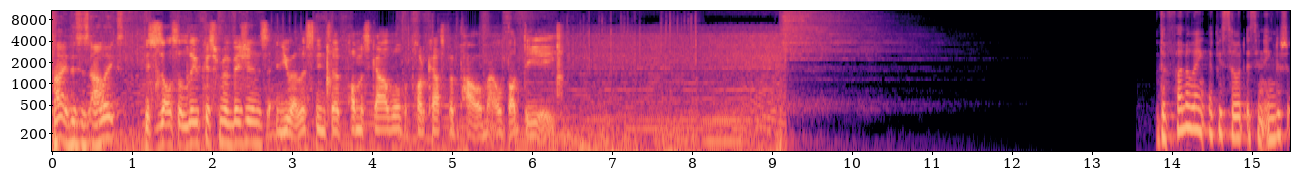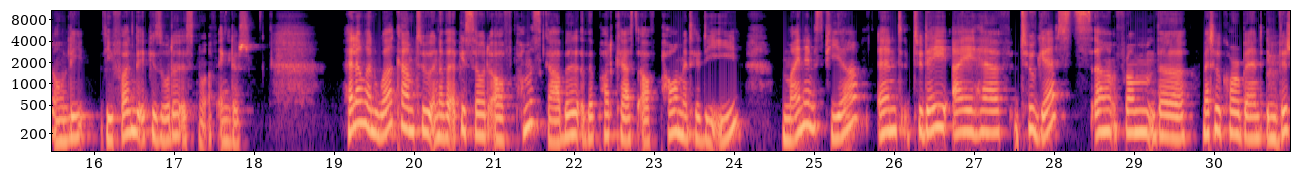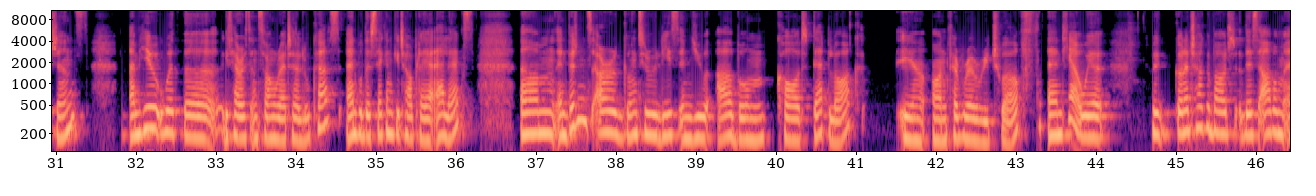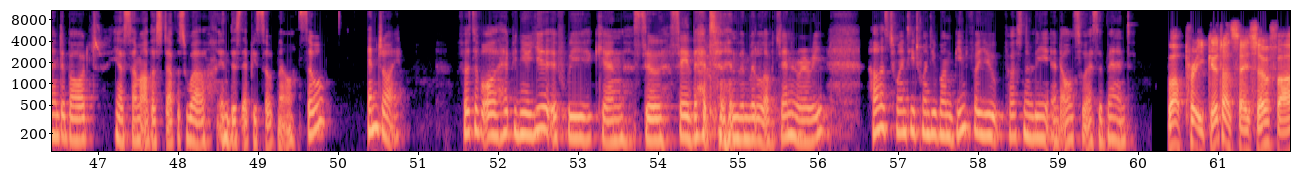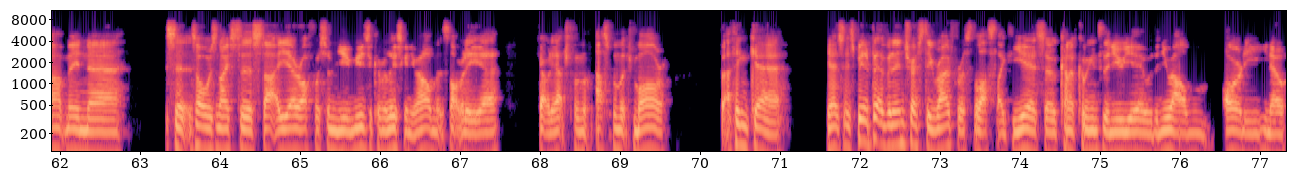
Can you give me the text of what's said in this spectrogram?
Hi, this is Alex. This is also Lucas from Envisions, and you are listening to Pommes Gabel, the podcast for PowerMetal.de. The following episode is in English only. Die folgende Episode ist nur auf Englisch. Hello and welcome to another episode of Pommes Gabel, the podcast of Power Metal DE. My name is Pia, and today I have two guests uh, from the metalcore band Envisions. I'm here with the guitarist and songwriter Lucas and with the second guitar player Alex. Um, Envisions are going to release a new album called Deadlock uh, on February 12th, and yeah, we're we're going to talk about this album and about yeah some other stuff as well in this episode now. So enjoy. First of all, Happy New Year, if we can still say that in the middle of January. How has 2021 been for you personally and also as a band? Well, pretty good, I'd say so far. I mean, uh, it's, it's always nice to start a year off with some new music and releasing a new album. It's not really, uh, can't really ask for, ask for much more. But I think, uh, yeah, it's, it's been a bit of an interesting ride for us the last like year. So, kind of coming into the new year with a new album already, you know,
